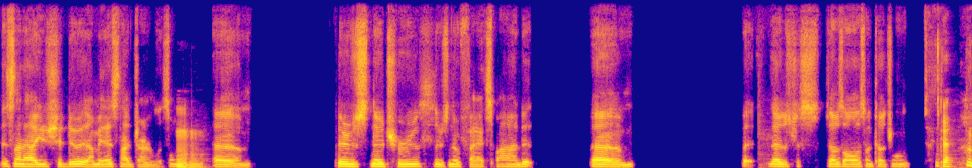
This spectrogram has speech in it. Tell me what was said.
that's not how you should do it. I mean, that's not journalism. Mm-hmm. Um, there's no truth. There's no facts behind it. Um, but that was just that was all I was gonna touch on. Okay.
